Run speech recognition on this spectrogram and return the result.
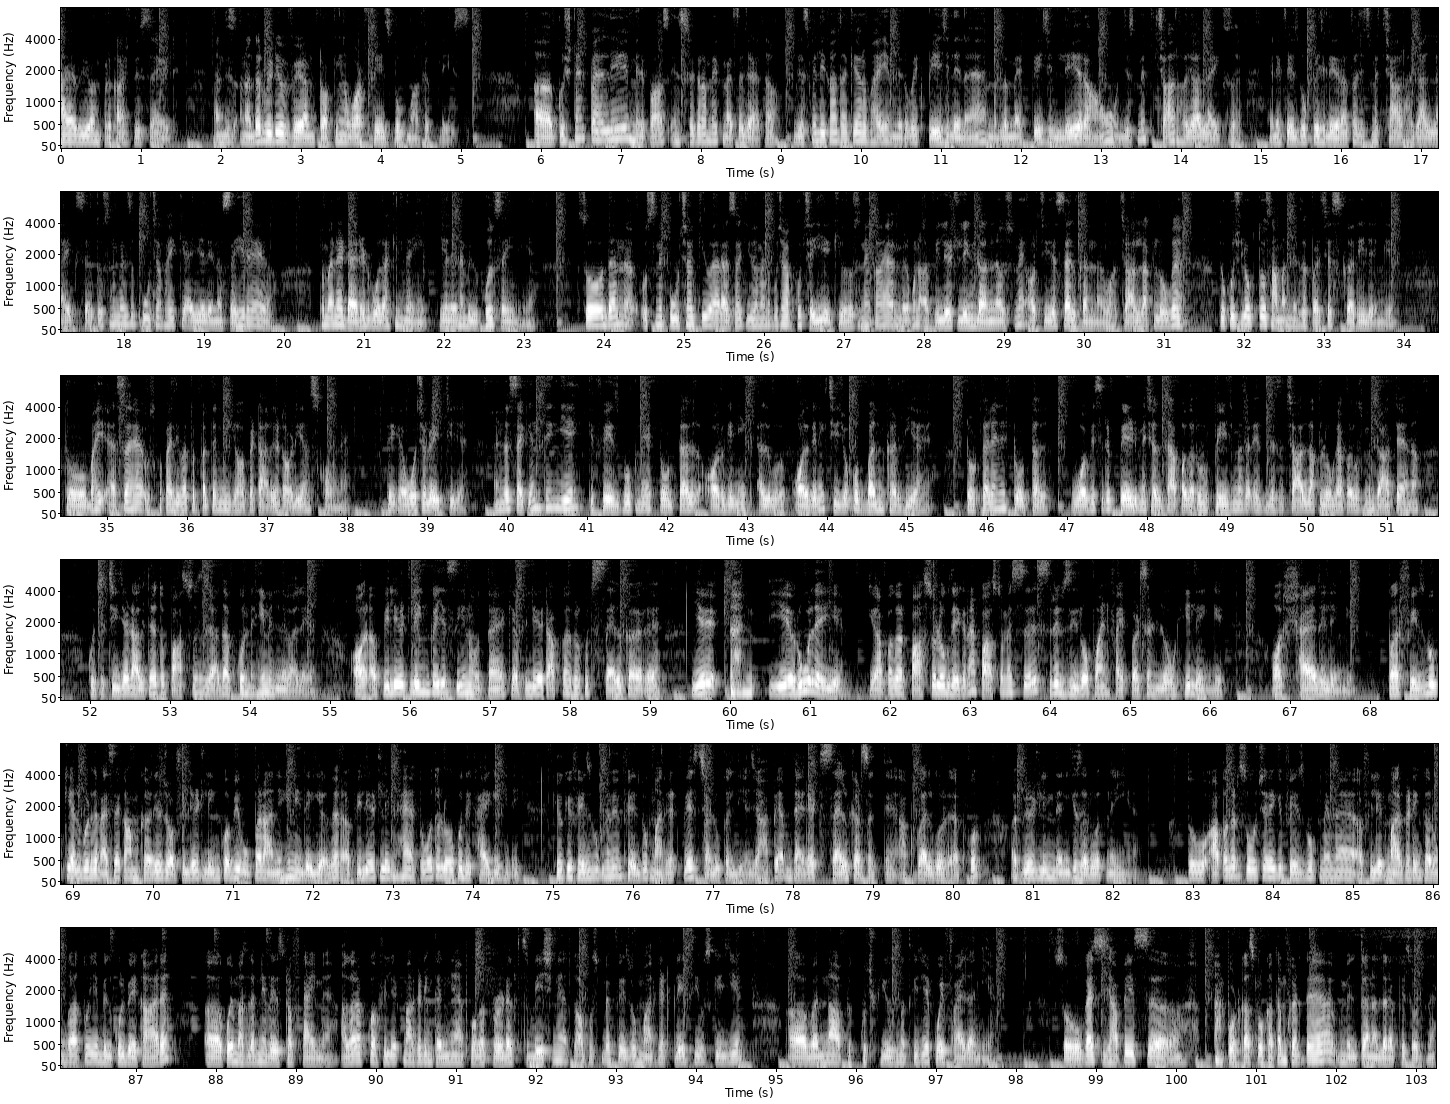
Hi everyone, Prakash this side, and this is another video where I'm talking about Facebook Marketplace. Uh, कुछ time पहले मेरे पास Instagram में एक message आया था जिसमें लिखा था कि यार भाई मेरे को एक पेज लेना है। मतलब मैं एक पेज ले रहा हूँ जिसमें चार हज़ार लाइक्स है। यानी फेसबुक पेज ले रहा था जिसमें चार हज़ार लाइक्स है। तो उसने मेरे से पूछा भाई क्या ये लेना सही रहेगा? तो मैंने डायरेक्ट बोला कि नहीं ये लेना बिल्कुल सही नहीं है। सो so, देन उसने पूछा क्यों यार? ऐसा क्यों है? मैंने पूछा आपको चाहिए क्यों? और उसने कहा यार मेरे को ना अफिलिएट लिंक डालना है उसमें और चीज़ें सेल करना है। वह चार लाख लोग हैं तो कुछ लोग तो सामान मेरे से परचेस कर ही लेंगे। तो भाई ऐसा है उसको पहली बार तो पता नहीं कि वहाँ पर टारगेट ऑडियंस कौन है। ठीक है वो चलो एक चीज़ है। एंड द सेकेंड थिंग ये कि फेसबुक ने टोटल ऑर्गेनिक ऑर्गेनिक चीज़ों को बंद कर दिया है। टोटल यानी टोटल वो अभी सिर्फ़ पेड में चलता है। आप अगर उस पेज में अगर जैसे चार लाख लोग हैं अगर उसमें जाते हैं ना कुछ चीज़ें डालते हैं तो 500 से ज़्यादा आपको नहीं मिलने वाले हैं। और अफिलिएट लिंक का ये सीन होता है कि अफिलिएट आपका अगर कुछ सेल कर रहे हैं, ये ये रूल है ये कि आप अगर 500 लोग देख रहे हैं 500 में से सिर्फ़ 0.5 परसेंट लोग ही लेंगे और शायद ही लेंगे। पर फेसबुक की एल्गोरिदम ऐसे काम कर रही है जो अफिलिएट लिंक को भी ऊपर आने ही नहीं देगी। अगर अफिलिएट लिंक है तो वो तो लोगों को दिखाएगी ही नहीं, क्योंकि फेसबुक ने भी फेसबुक मार्केट प्लेस चालू कर लिया, जहाँ पे आप डायरेक्ट सेल कर सकते हैं। आपको एल्गो आपको अफिलिएट लिंक देने की ज़रूरत नहीं है। तो आप अगर सोच रहे कि फेसबुक में मैं अफिलेट मार्केटिंग करूँगा तो ये बिल्कुल बेकार है। Uh, कोई मतलब नहीं वेस्ट ऑफ़ टाइम है। अगर आपको अफिलिएट मार्केटिंग करनी है आपको अगर प्रोडक्ट्स बेचने हैं तो आप उसमें फेसबुक मार्केट प्लेस यूज़ कीजिए वरना आप कुछ यूज़ मत कीजिए कोई फ़ायदा नहीं है। सो गैस यहाँ पे इस पॉडकास्ट को ख़त्म करते हैं। मिलते हैं नज़र एपिसोड में।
